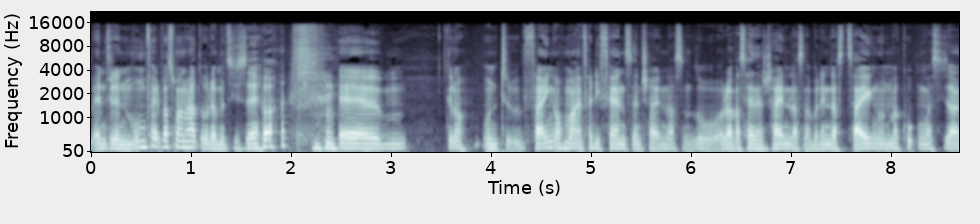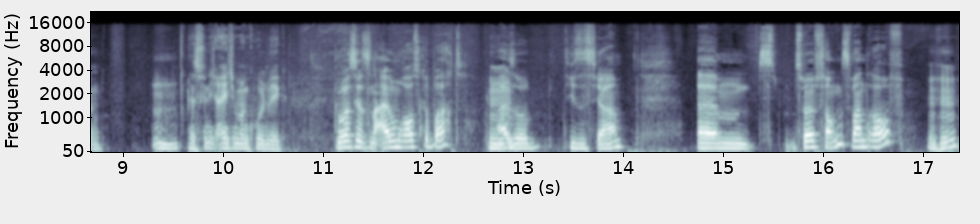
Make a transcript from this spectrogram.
entweder einem Umfeld, was man hat, oder mit sich selber. ähm, genau. Und vor allem auch mal einfach die Fans entscheiden lassen. So, oder was heißt entscheiden lassen, aber denen das zeigen und mal gucken, was sie sagen. Das finde ich eigentlich immer einen coolen Weg. Du hast jetzt ein Album rausgebracht, Mhm. also dieses Jahr. Ähm, zwölf Songs waren drauf. Mhm.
